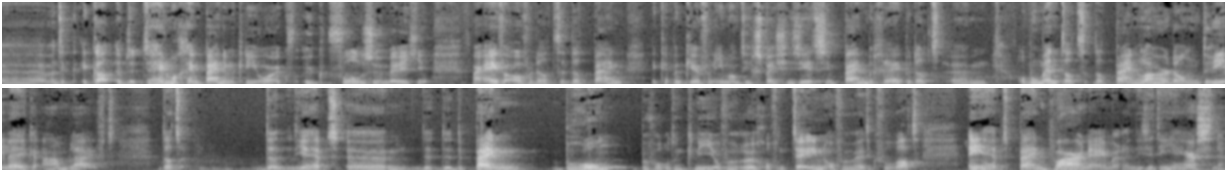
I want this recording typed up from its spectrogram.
Uh, want ik, ik had het, helemaal geen pijn in mijn knie hoor. Ik, ik, voelde ze een beetje. Maar even over dat, dat pijn. Ik heb een keer van iemand die gespecialiseerd is in pijn begrepen dat um, op het moment dat, dat pijn langer dan drie weken aanblijft, dat de, je hebt um, de, de, de pijnbron, bijvoorbeeld een knie of een rug of een teen of een weet ik veel wat. En je hebt pijnwaarnemer en die zit in je hersenen.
